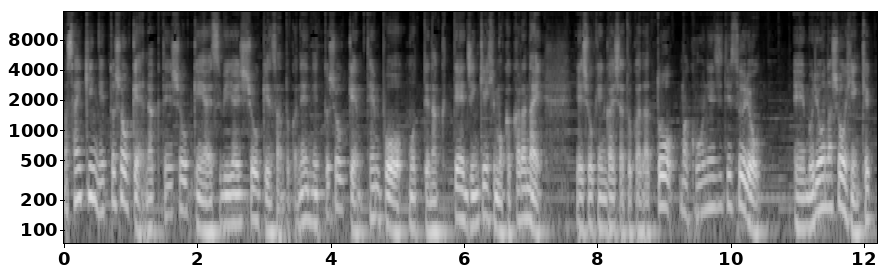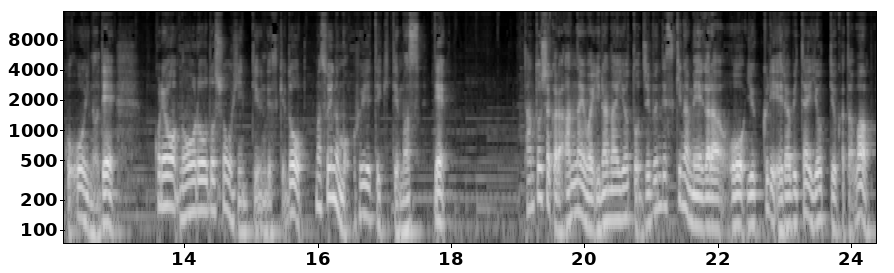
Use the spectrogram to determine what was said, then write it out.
あ、最近ネット証券楽天証券や SBI 証券さんとかねネット証券店舗を持ってなくて人件費もかからない、え、証券会社とかだと、まあ、購入時手数料、えー、無料な商品結構多いのでこれをノーロード商品っていうんですけど、まあ、そういうのも増えてきてます。で担当者から案内はいらないよと自分で好きな銘柄をゆっくり選びたいよっていう方は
